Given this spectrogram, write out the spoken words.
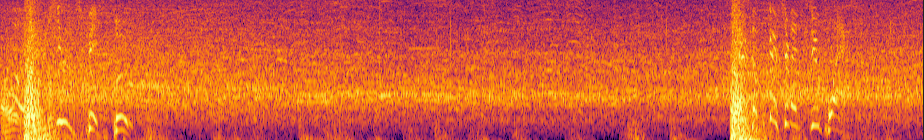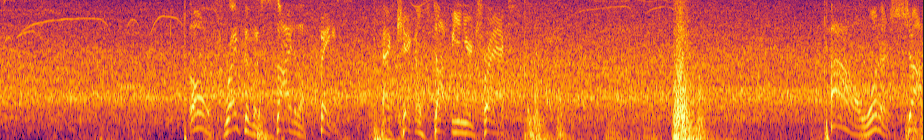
Oh, huge big boot. Fisherman suplex. Oh, right to the side of the face. That kick will stop you in your tracks. Pow, what a shot.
